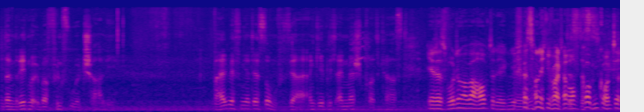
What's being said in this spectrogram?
Und dann reden wir über 5 Uhr Charlie. Weil wir sind ja der Sumpf. Das ist ja angeblich ein Mesh-Podcast. Ja, das wurde mal behauptet irgendwie. Ich weiß auch nicht, wie man darauf Das- das- kommen konnte.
